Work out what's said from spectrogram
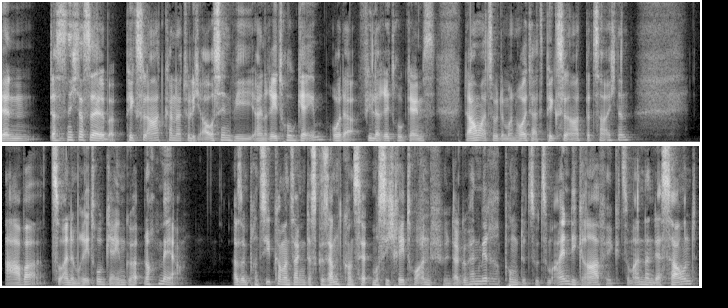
Denn das ist nicht dasselbe. Pixel-Art kann natürlich aussehen wie ein Retro-Game oder viele Retro-Games damals würde man heute als Pixel-Art bezeichnen. Aber zu einem Retro-Game gehört noch mehr. Also im Prinzip kann man sagen, das Gesamtkonzept muss sich retro anfühlen. Da gehören mehrere Punkte zu. Zum einen die Grafik, zum anderen der Sound,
